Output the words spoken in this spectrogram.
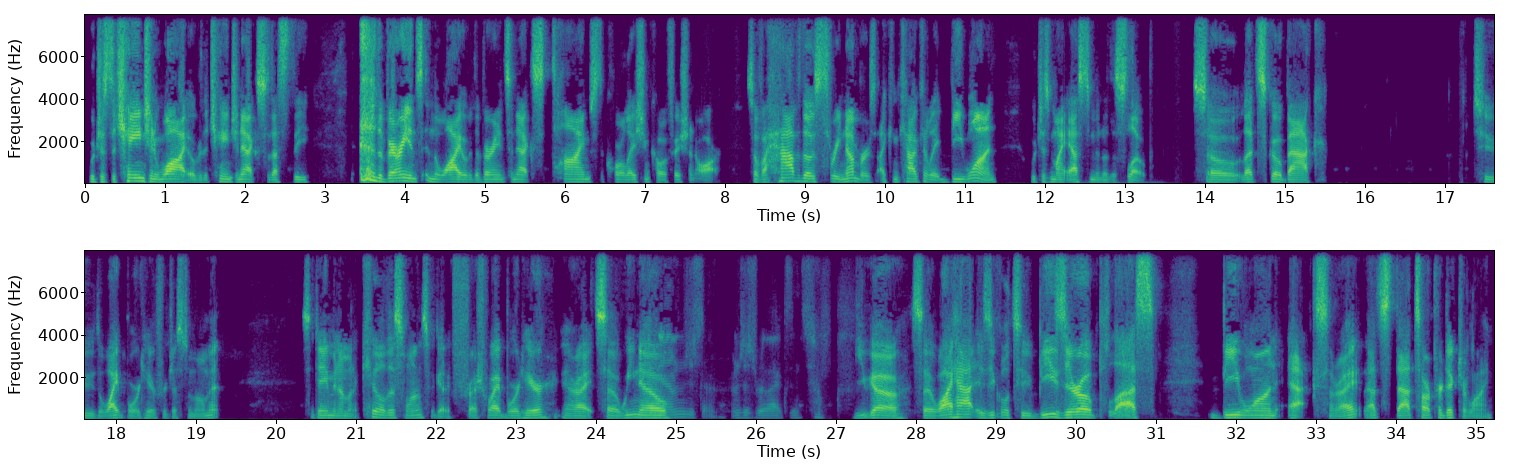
which is the change in y over the change in x. So that's the the variance in the y over the variance in x times the correlation coefficient r. So if I have those three numbers, I can calculate B1, which is my estimate of the slope. So let's go back to the whiteboard here for just a moment. So Damien, I'm going to kill this one. So we got a fresh whiteboard here. All right. So we know. Yeah, I'm just, I'm just relaxing. So. You go. So y hat is equal to b0 plus b1x. All right. That's that's our predictor line.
